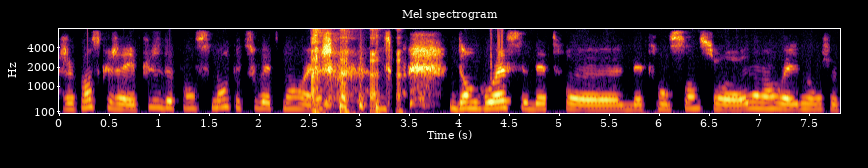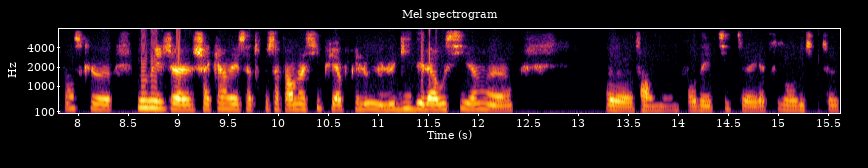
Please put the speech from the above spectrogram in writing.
je pense que j'avais plus de pansements que de sous-vêtements, ouais. d'angoisse d'être euh, d'être en sur. Euh, non, non, ouais, non, je pense que oui, oui, chacun avait sa trousse à pharmacie, puis après le, le guide est là aussi. Hein, euh, euh, enfin, pour des petites, il y a toujours une petite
